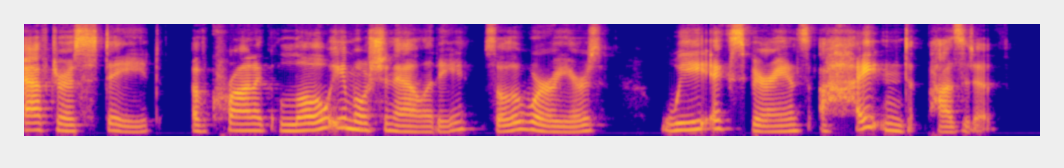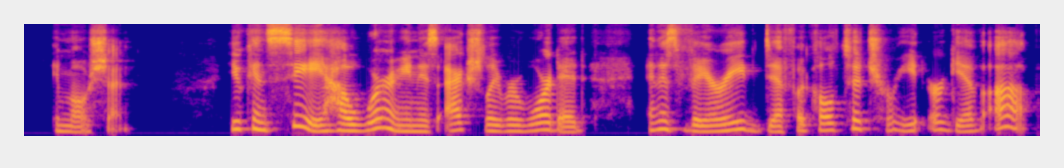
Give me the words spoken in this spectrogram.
after a state of chronic low emotionality, so the worriers, we experience a heightened positive emotion. You can see how worrying is actually rewarded and is very difficult to treat or give up.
